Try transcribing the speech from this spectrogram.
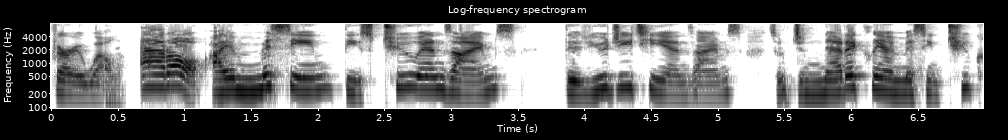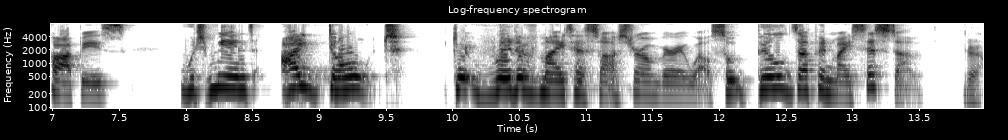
very well yeah. at all. I am missing these two enzymes the UGT enzymes. So genetically, I'm missing two copies, which means I don't get rid of my testosterone very well. So it builds up in my system. Yeah.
